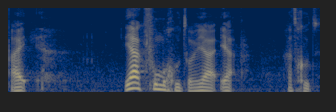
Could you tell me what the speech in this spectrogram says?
Hi. Ja, ik voel me goed hoor. Ja, ja. Gaat goed.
